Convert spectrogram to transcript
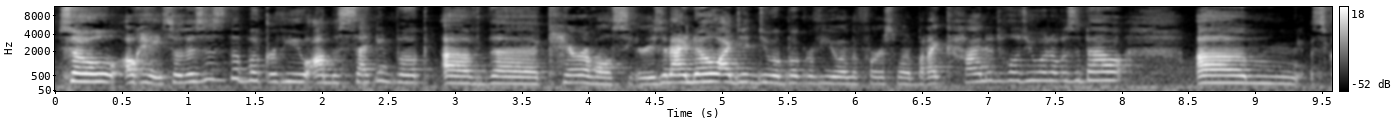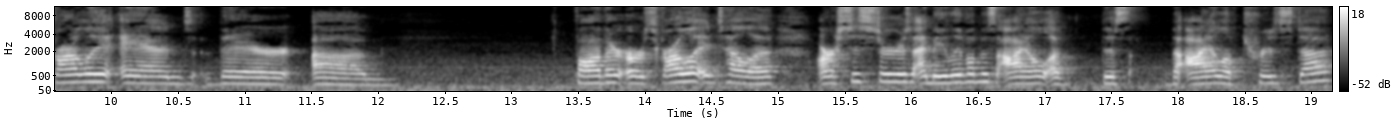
So okay, so this is the book review on the second book of the Caraval series, and I know I didn't do a book review on the first one, but I kind of told you what it was about. Um, Scarlett and their um father, or Scarlett and Tella, are sisters, and they live on this isle of this the Isle of Trisda,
